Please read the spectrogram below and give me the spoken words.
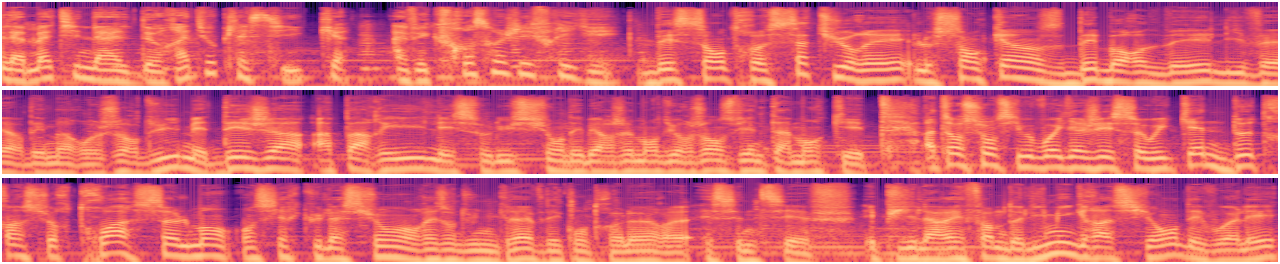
la matinale de Radio Classique avec François Geffrier. Des centres saturés, le 115 débordé, l'hiver démarre aujourd'hui, mais déjà à Paris, les solutions d'hébergement d'urgence viennent à manquer. Attention, si vous voyagez ce week-end, deux trains sur trois seulement en circulation en raison d'une grève des contrôleurs SNCF. Et puis la réforme de l'immigration dévoilée,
